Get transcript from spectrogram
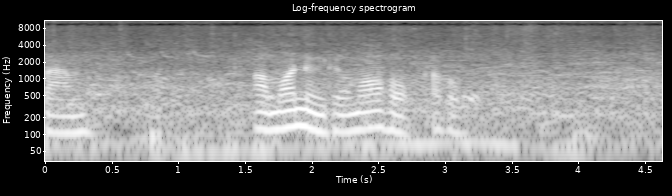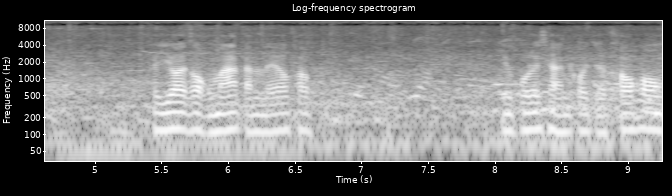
.3 อ๋อม .1 ถึงม .6 ครับผมทยอยออกมากันแล้วครับ เดี๋ยวคนละชั้นก็จะเข้าห้อง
